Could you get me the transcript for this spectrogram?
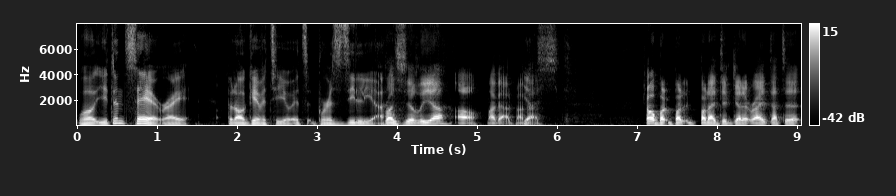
Well, you didn't say it right, but I'll give it to you. It's Brasilia. Brasilia. Oh, my bad. My yes. bad. Oh, but but but I did get it right. That's it.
